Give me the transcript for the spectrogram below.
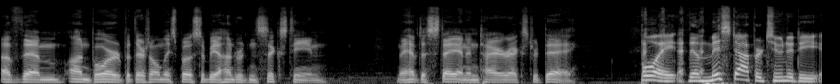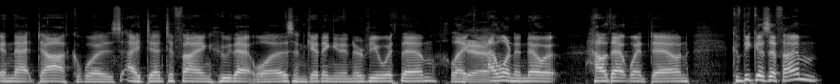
of them on board, but there's only supposed to be 116. They have to stay an entire extra day. Boy, the missed opportunity in that doc was identifying who that was and getting an interview with them. Like, Yeah. I want to know how that went down. 'Cause- if I'm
